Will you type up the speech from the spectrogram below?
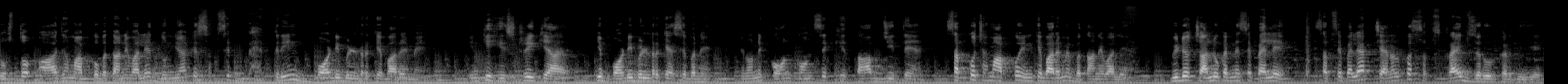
दोस्तों, आज हम आपको बताने वाले हैं दुनिया के सबसे बेहतरीन बॉडी बिल्डर के बारे में। इनकी हिस्ट्री क्या है? ये बॉडी बिल्डर कैसे बने? इन्होंने कौन कौन से खिताब जीते हैं? सब कुछ हम आपको इनके बारे में बताने वाले हैं। वीडियो चालू करने से पहले, सबसे पहले आप चैनल को सब्सक्राइब ज़रूर कर दीजिए।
